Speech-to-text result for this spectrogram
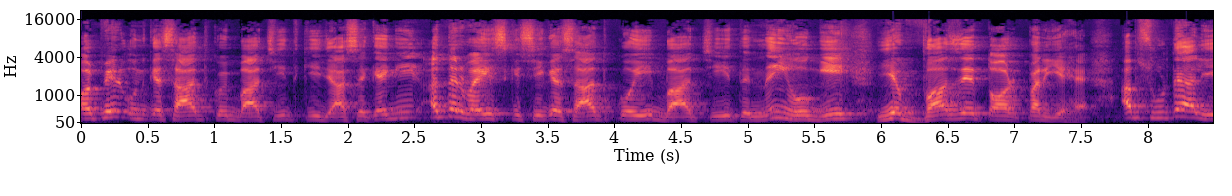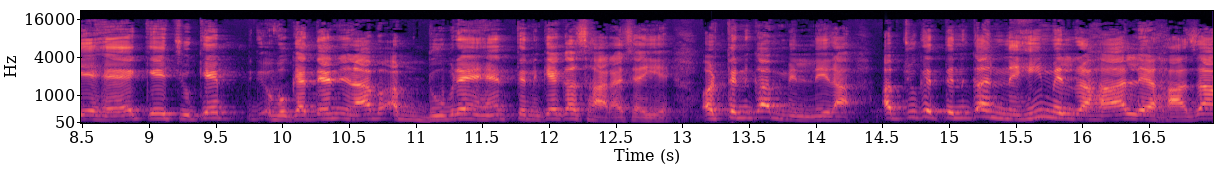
और फिर उनके साथ कोई बातचीत की जा सकेगी। अदरवाइज़ किसी के साथ कोई बातचीत नहीं होगी। ये वाज तौर पर यह है। अब सूरत हाल ये है कि चूँकि वो कहते हैं, जनाब, अब डूब रहे हैं, तिनके का सहारा चाहिए और तिनका मिल नहीं रहा। अब चूँकि तिनका नहीं मिल रहा, लिहाजा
